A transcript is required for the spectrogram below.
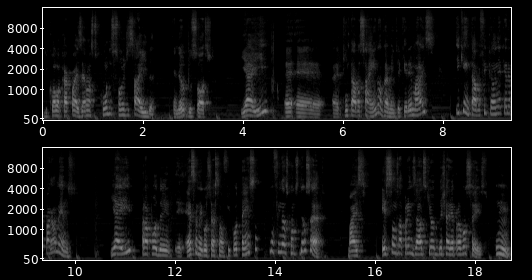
de colocar quais eram as condições de saída entendeu? Do sócio. E aí, é, é, é, quem estava saindo, obviamente, ia querer mais, e quem estava ficando ia querer pagar menos. E aí, para poder. Essa negociação ficou tensa, no fim das contas deu certo. Mas esses são os aprendizados que eu deixaria para vocês. Um,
